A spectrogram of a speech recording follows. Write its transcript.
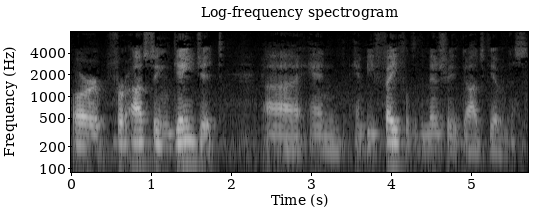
or for us to engage it uh, and and be faithful to the ministry that God's given us.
